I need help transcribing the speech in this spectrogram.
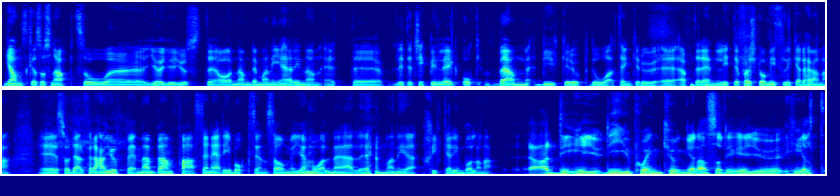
ganska så snabbt så eh, gör ju just, eh, ja nämnde Mané här innan ett eh, litet chipinlägg och vem dyker upp då tänker du eh, efter en lite först då misslyckade hörna. Eh, så därför är han ju uppe. Men vem fasen är det i boxen som gör mål när eh, Mané skickar in bollarna? Ja det är ju, det är ju poängkungen alltså. Det är ju helt,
